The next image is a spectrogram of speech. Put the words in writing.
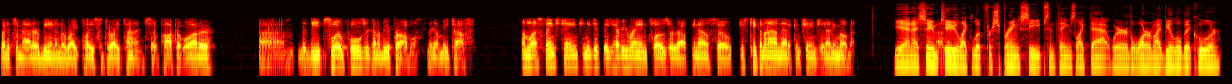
But it's a matter of being in the right place at the right time. So pocket water, uh, the deep, slow pools are going to be a problem. They're going to be tough unless things change and you get big, heavy rain, flows are up, you know. So just keep an eye on that. It can change at any moment. Yeah, and I assume uh, too, like look for spring seeps and things like that where the water might be a little bit cooler.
